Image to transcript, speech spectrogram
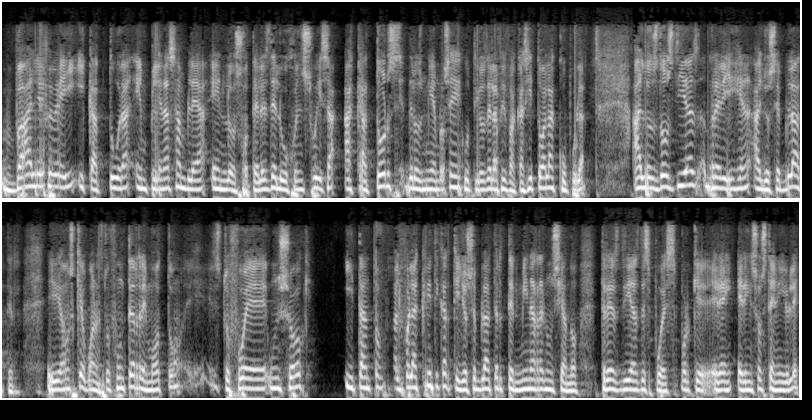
va al FBI y captura en plena asamblea en los hoteles de lujo en Suiza a 14 de los miembros ejecutivos de la FIFA, casi toda la cúpula. A los dos días religen a Joseph Blatter. Y digamos que, bueno, esto fue un terremoto, esto fue un shock y tanto fue la crítica que Joseph Blatter termina renunciando tres días después porque era, insostenible.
